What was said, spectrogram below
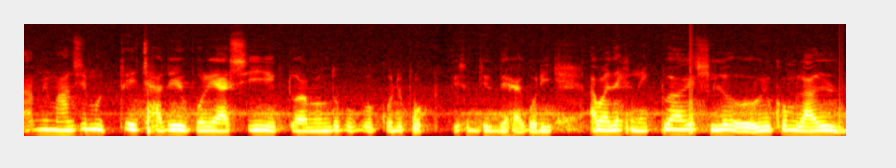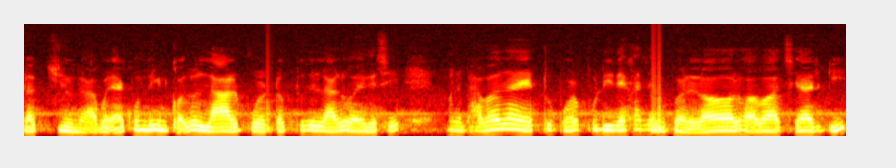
আমি মাঝে মধ্যেই ছাদের উপরে আসি, একটু আনন্দ উপভোগ করি, প্রকৃতির দেখা করি। আবার দেখেন, একটু আগে ছিল, ওরকম লাল দাগ ছিল না। আবার এখন দেখেন, কত লাল, পুরো টকটকে লাল হয়ে গেছে। মানে ভাবা যায়, একটু পর পরই দেখা যাবে লাল হওয়া আছে আর কি।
